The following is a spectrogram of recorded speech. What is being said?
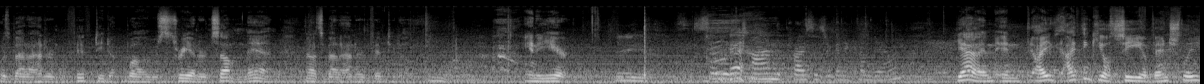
was about 150. do- Well, it was 300 something then. Now it's about 150 dollars in a year. So with time, the prices are going to come down? Yeah, and, and I, I think you'll see eventually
